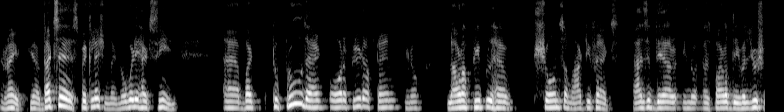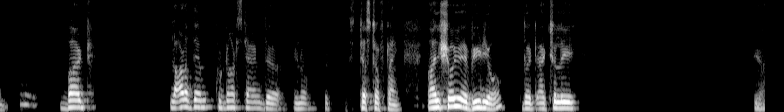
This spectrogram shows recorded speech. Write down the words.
Right yeah that's a speculation like nobody had seen. Uh, but to prove that over a period of time, you know, a lot of people have shown some artifacts as if they are in the as part of the evolution. But a lot of them could not stand the, you know, test of time. I'll show you a video that actually, yeah,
